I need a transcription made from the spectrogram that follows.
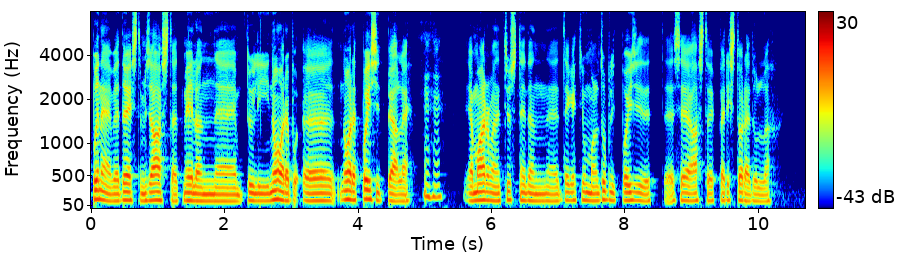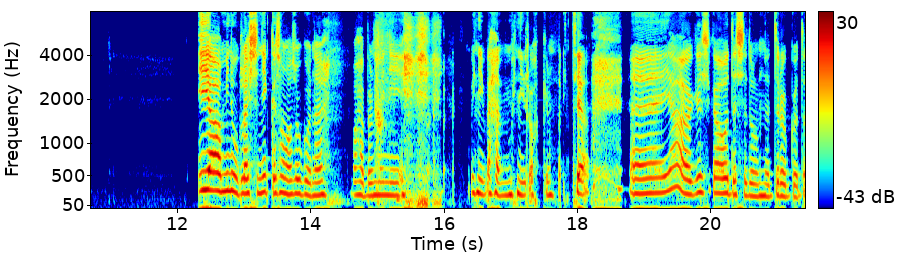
põnev ja tõestamise aasta, et meil on, tuli noore, noored poisid peale Mm -hmm. ja ma arvan, et just need on eh, tegelikult jumala tublid poisid, et see aasta võib päris tore tulla. ja minu klass on ikka samasugune, vahepeal mõni, mõni vähem, mõni rohkem, ma ei tea. jaa, kes ka Oodesse tulnud, need tüdrukud,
